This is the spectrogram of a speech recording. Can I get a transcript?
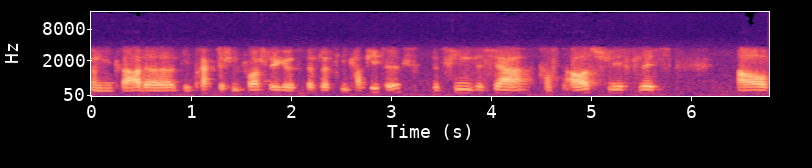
ähm, gerade die praktischen Vorschläge des, des, letzten Kapitels beziehen sich ja fast ausschließlich auf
